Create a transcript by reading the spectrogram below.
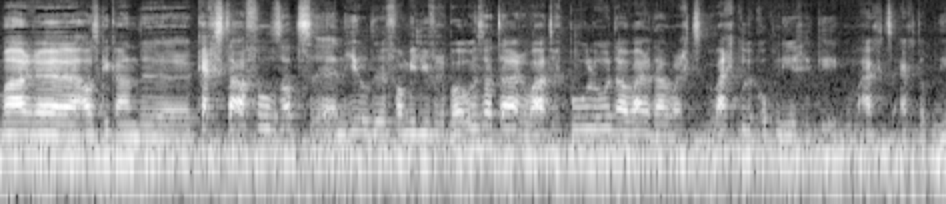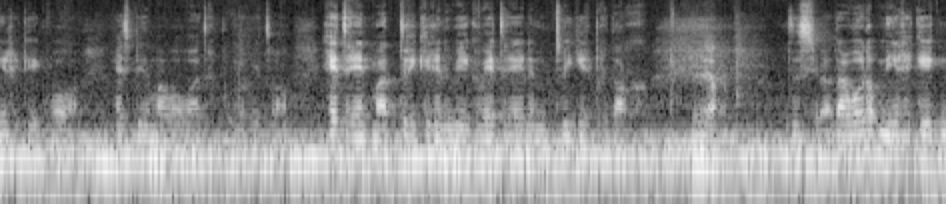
Maar eh, als ik aan de kersttafel zat en heel de familie verbouwen zat daar, waterpolo, daar, waar, daar werd werkelijk op neergekeken. Maar echt, echt op neergekeken. Wow, hij speelt maar wel waterpolo, weet je wel. Jij traint maar drie keer in de week, wij trainen twee keer per dag. Ja. Dus ja, daar wordt op neergekeken.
